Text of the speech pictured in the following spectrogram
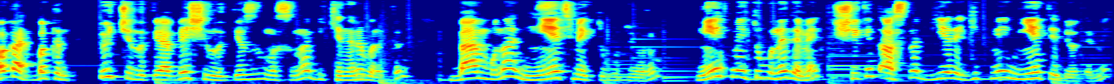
Fakat bakın 3 yıllık veya 5 yıllık yazılmasını bir kenara bırakın. Ben buna niyet mektubu diyorum. Niyet mektubu ne demek? Şirket aslında bir yere gitmeye niyet ediyor demek.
